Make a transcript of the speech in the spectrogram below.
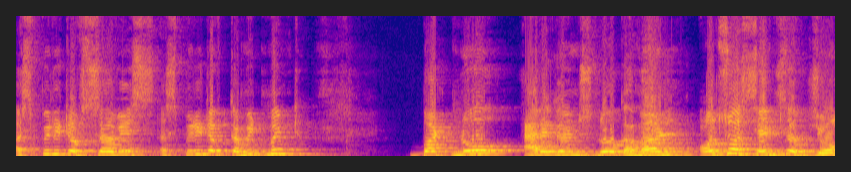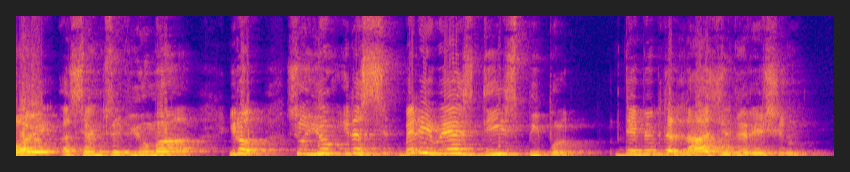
a, spirit of service, a spirit of commitment, but no arrogance, no government, also a sense of joy, a sense of humor, you know. So, you, in a, many ways, these people, they may be the last generation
